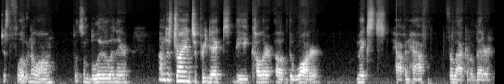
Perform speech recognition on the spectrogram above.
just floating along. Put some blue in there. I'm just trying to predict the color of the water mixed half and half, for lack of a better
